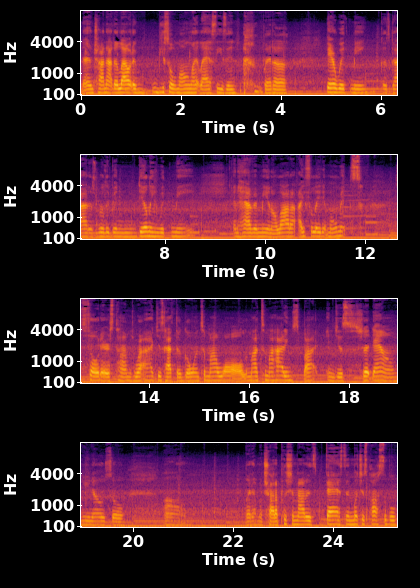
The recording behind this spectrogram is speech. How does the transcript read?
and try not to allow it to be so long like last season. but uh, bear with me because God has really been dealing with me and having me in a lot of isolated moments. So there's times where I just have to go into my wall and my to my hiding spot and just shut down, you know. So um, but I'm gonna try to push him out as fast and much as possible.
